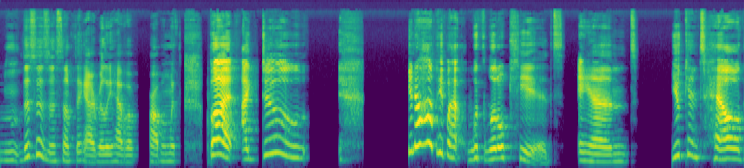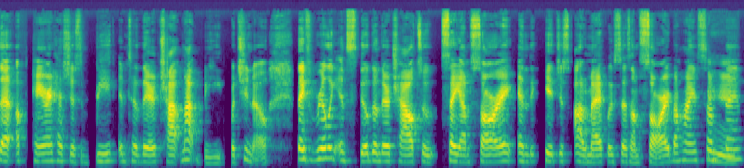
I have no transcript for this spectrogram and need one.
Mm, This isn't something I really have a problem with, but I do. You know how people have, with little kids, and you can tell that a parent has just beat into their child, not beat, but you know, they've really instilled in their child to say, I'm sorry, and the kid just automatically says, I'm sorry behind something.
